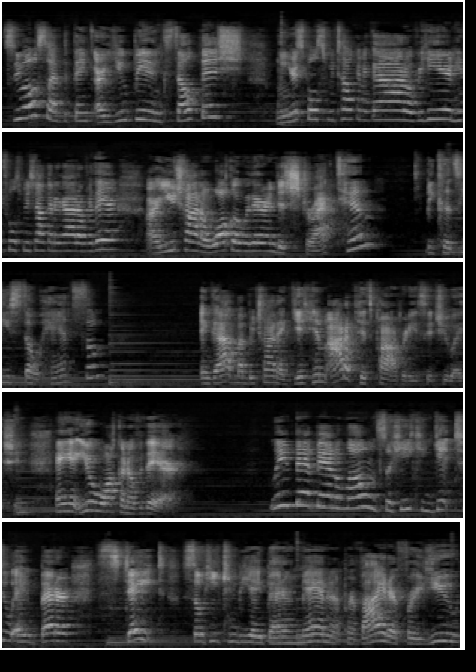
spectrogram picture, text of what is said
So you also have to think are you being selfish when you're supposed to be talking to God over here and he's supposed to be talking to God over there? Are you trying to walk over there and distract him because he's so handsome? And God might be trying to get him out of his poverty situation, and yet you're walking over there. Leave that man alone so he can get to a better state, so he can be a better man and a provider for you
